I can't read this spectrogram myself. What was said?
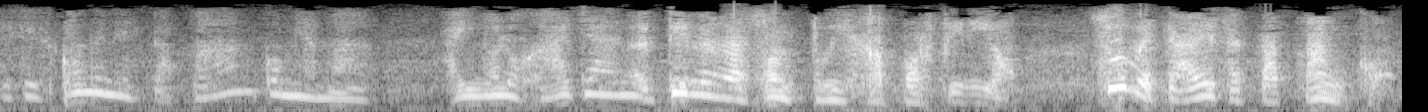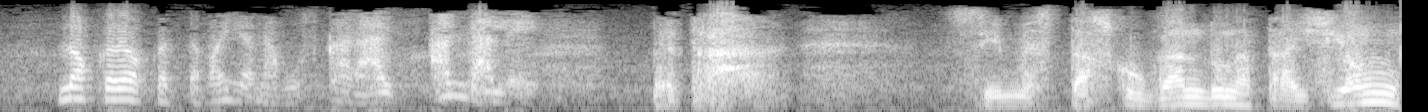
Que se esconde en el tapanco, mi mamá. Ahí no lo hallan. Eh, Tiene razón tu hija, Porfirio. Súbete a ese tapanco. No creo que te vayan a buscar ahí. Ándale. Petra, si me estás jugando una traición,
